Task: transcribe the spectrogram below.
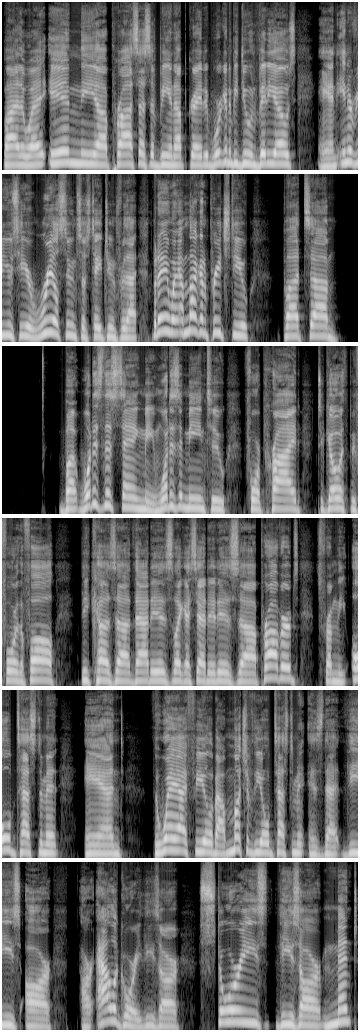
by the way, in the uh, process of being upgraded, we're going to be doing videos and interviews here real soon. So stay tuned for that. But anyway, I'm not going to preach to you, but um, but what does this saying mean? What does it mean to for pride to goeth before the fall? Because uh, that is, like I said, it is uh, Proverbs. It's from the Old Testament, and the way I feel about much of the Old Testament is that these are are allegory. These are stories. These are meant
